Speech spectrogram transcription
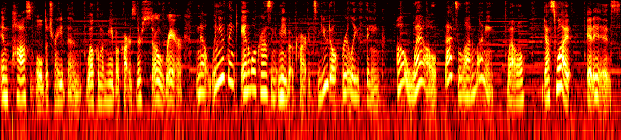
impossible to trade them Welcome Amiibo cards. They're so rare. Now, when you think Animal Crossing Amiibo cards, you don't really think, oh wow, that's a lot of money. Well, guess what? It is.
